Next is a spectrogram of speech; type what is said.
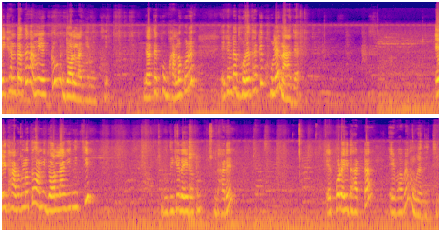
এইখানটাতে আমি একটু জল লাগিয়ে নিচ্ছি। যাতে খুব ভালো করে এখানটা ধরে থাকে, খুলে না যায়। এই ধারগুলোতেও আমি জল লাগিয়ে নিচ্ছি। দুদিকের এইরকম ধারে। এরপর এই ধারটা এইভাবে মুড়ে দিচ্ছি।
